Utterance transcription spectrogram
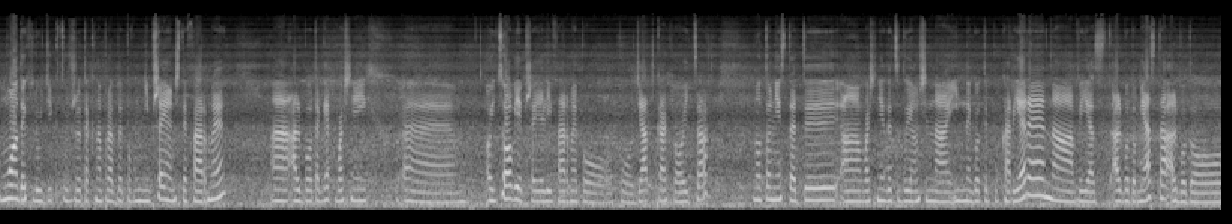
młodych ludzi, którzy tak naprawdę powinni przejąć te farmy, albo tak jak właśnie ich e, ojcowie przejęli farmy po, po dziadkach, ojcach, no to niestety właśnie decydują się na innego typu karierę, na wyjazd albo do miasta, albo do,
